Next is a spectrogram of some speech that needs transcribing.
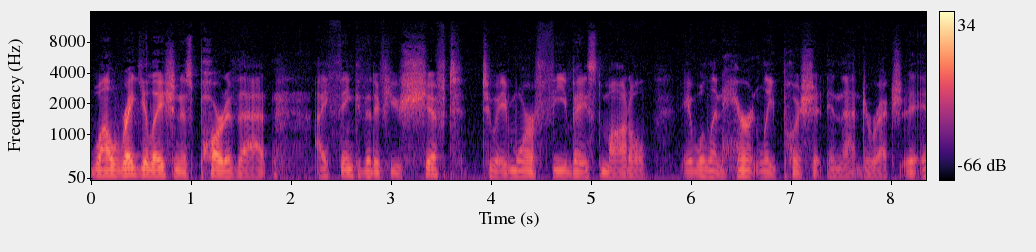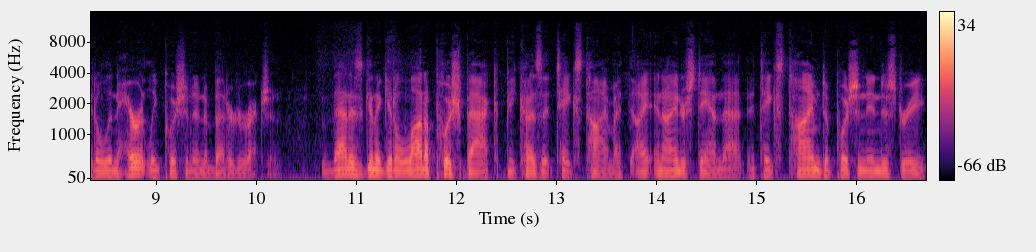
while regulation is part of that, I think that if you shift to a more fee-based model, it will inherently push it in that direction. It'll inherently push it in a better direction. That is going to get a lot of pushback because it takes time, I, I, and I understand that it takes time to push an industry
